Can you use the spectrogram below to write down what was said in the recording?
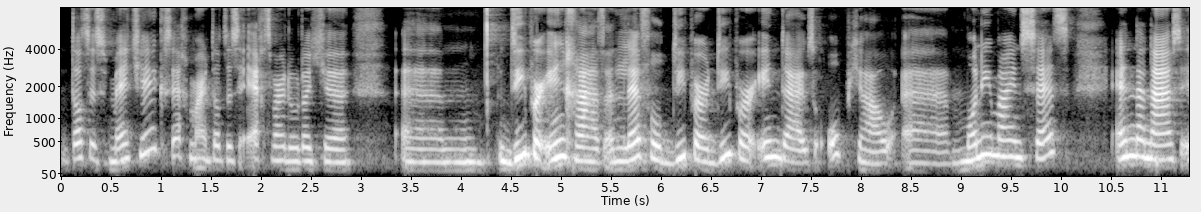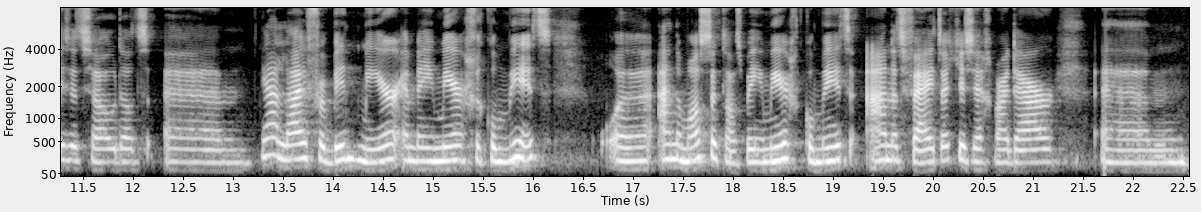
dat is magic, zeg maar. Dat is echt waardoor dat je um, dieper ingaat, een level dieper, dieper induikt op jouw uh, money mindset. En daarnaast is het zo dat um, ja, live verbindt meer en ben je meer gecommit uh, aan de masterclass. Ben je meer gecommit aan het feit dat je zeg maar daar... Um,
